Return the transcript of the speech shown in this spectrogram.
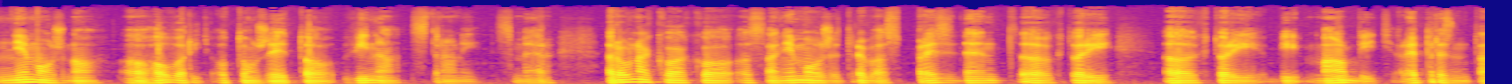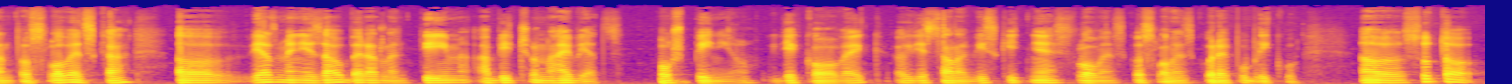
nemožno e, hovoriť o tom, že je to vina strany Smer. Rovnako ako sa nemôže treba prezident, e, ktorý, ktorý by mal byť reprezentantom Slovenska, viac menej zaoberať len tým, aby čo najviac pošpinil kdekoľvek, kde sa len vyskytne Slovensko, Slovenskú republiku. Sú to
